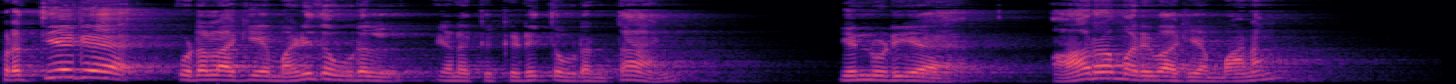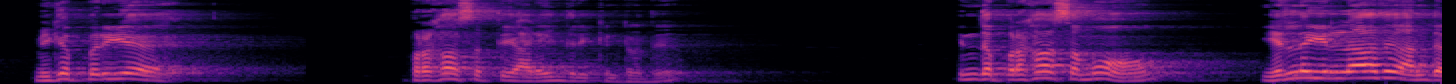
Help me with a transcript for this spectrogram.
பிரத்யேக உடலாகிய மனித உடல் எனக்கு கிடைத்தவுடன் தான் என்னுடைய ஆறாம் அறிவாகிய மனம் மிகப்பெரிய பிரகாசத்தை அடைந்திருக்கின்றது. இந்த பிரகாசமோ எல்லையில்லாத அந்த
